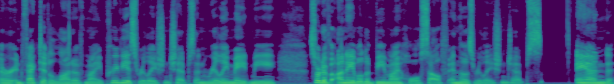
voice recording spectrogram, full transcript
or infected a lot of my previous relationships and really made me sort of unable to be my whole self in those relationships. And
